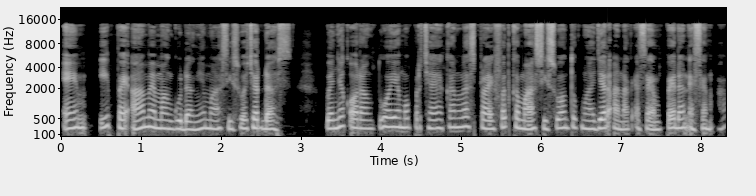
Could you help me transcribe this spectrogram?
MIPA memang gudangnya mahasiswa cerdas. Banyak orang tua yang mempercayakan les private ke mahasiswa untuk mengajar anak SMP dan SMA.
